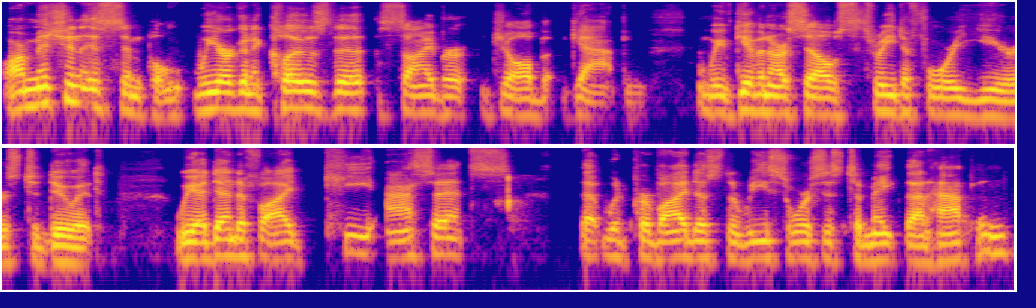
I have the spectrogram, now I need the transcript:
Our mission is simple. We are going to close the cyber job gap we've given ourselves three to four years to do it. We identified key assets that would provide us the resources to make that happen.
